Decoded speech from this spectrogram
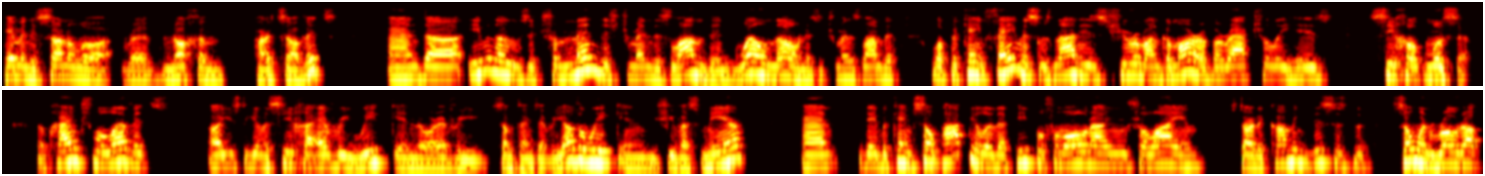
Him and his son-in-law, Reb Nochem Partzovitz. And uh, even though he was a tremendous, tremendous lamdin, well known as a tremendous lamdin, what became famous was not his Shurim on Gemara, but actually his Sichot Musar. Reb Chaim Shmulevitz uh, used to give a Sicha every week in, or every, sometimes every other week in Yeshivas Mir. And they became so popular that people from all around Yerushalayim started coming. This is the, someone wrote up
